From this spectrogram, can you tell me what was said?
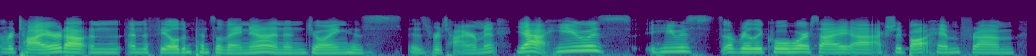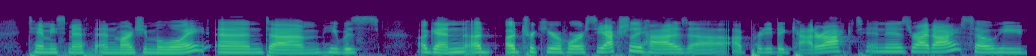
retired out in in the field in Pennsylvania and enjoying his his retirement. Yeah, he was he was a really cool horse. I uh, actually bought him from Tamie Smith and Margie Malloy, and um, he was again a, a trickier horse. He actually has a, a pretty big cataract in his right eye, so he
